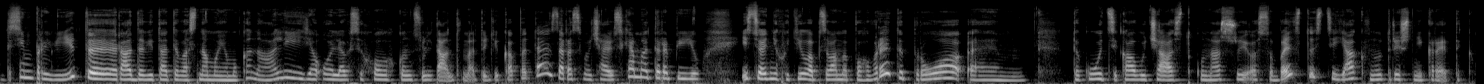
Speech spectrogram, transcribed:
Всім привіт! Рада вітати вас на моєму каналі. Я Оля, психолог-консультант в методі КПТ. Зараз вивчаю схемотерапію. І сьогодні хотіла б з вами поговорити про ем, таку цікаву частку нашої особистості, як внутрішній критик.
